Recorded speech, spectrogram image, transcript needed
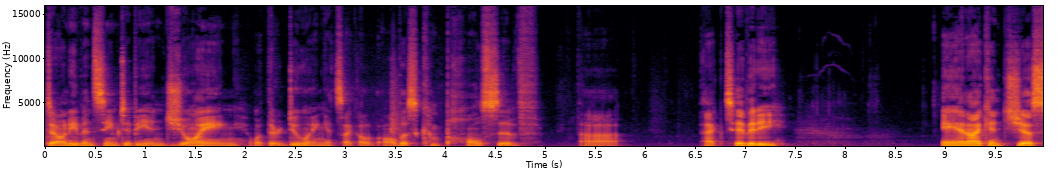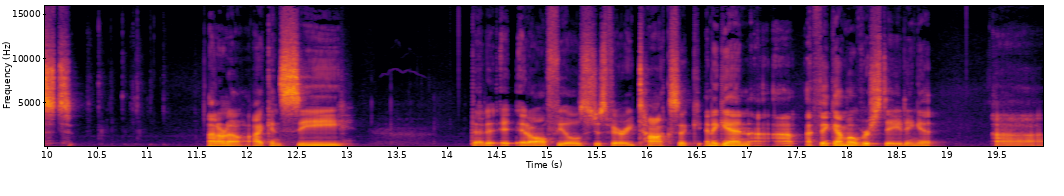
don't even seem to be enjoying what they're doing. It's like all this compulsive uh, activity. And I can just, I don't know, I can see that it, it all feels just very toxic. And again, I, I think I'm overstating it. Uh,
